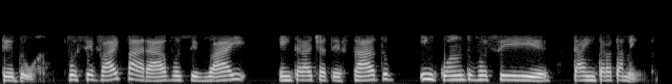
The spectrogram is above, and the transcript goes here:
ter dor. Você vai parar, você vai entrar de atestado enquanto você está em tratamento.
